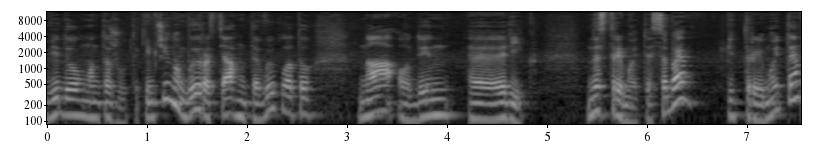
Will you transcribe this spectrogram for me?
відеомонтажу. Таким чином ви розтягнете виплату на один е, рік. Не стримуйте себе, підтримуйте.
